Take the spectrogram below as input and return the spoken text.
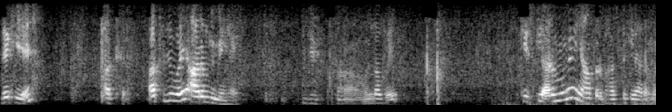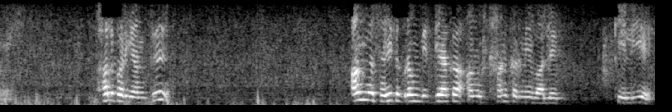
देखिए अर्थ अर्थ जो है आरंभ में है। हाँ मतलब किसके आरंभ में? यहाँ पर भाष्य के आरंभ में। फल पर्यंत अंग सहित ब्रह्म विद्या का अनुष्ठान करने वाले के लिए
